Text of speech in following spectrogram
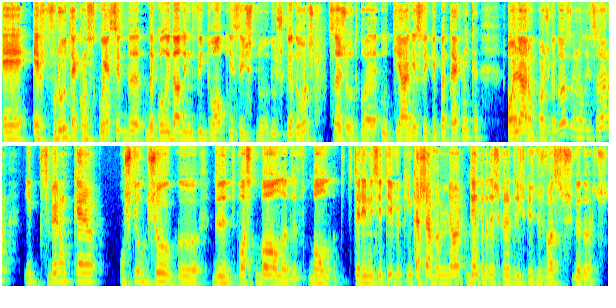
é, é fruto, é consequência da, da qualidade individual que existe do, dos jogadores, ou seja, o, o, Tiago e a sua equipa técnica olharam para os jogadores, analisaram e perceberam que era o estilo de jogo de, de posse de bola, de futebol, de ter iniciativa que encaixava melhor dentro das características dos vossos jogadores.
